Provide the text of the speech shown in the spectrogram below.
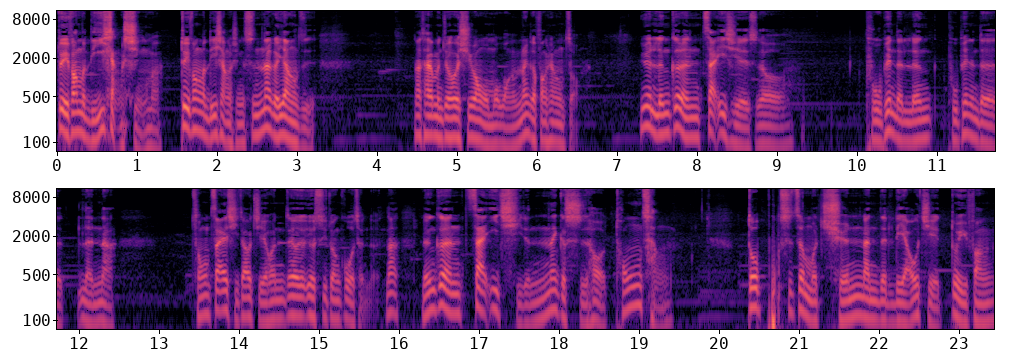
对方的理想型嘛，对方的理想型是那个样子，那他们就会希望我们往那个方向走，因为人跟人在一起的时候，普遍的人，普遍的人呐、从在一起到结婚，这又又是一段过程的。那人跟人在一起的那个时候，通常都不是这么全然的了解对方，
